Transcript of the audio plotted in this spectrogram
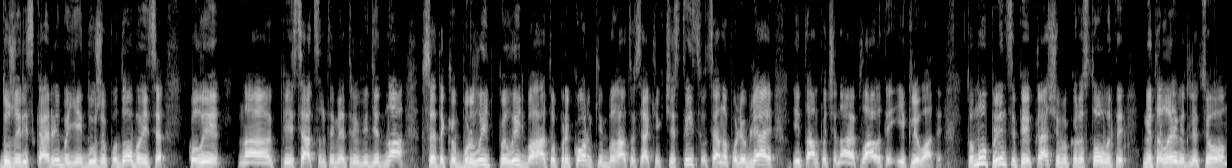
дуже різка риба, їй дуже подобається, коли на 50 см від дна все таки бурлить, пилить, багато прикормків, багато всяких частиць, оце вона полюбляє і там починає плавати і клювати. Тому, в принципі, краще використовувати металеві для цього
